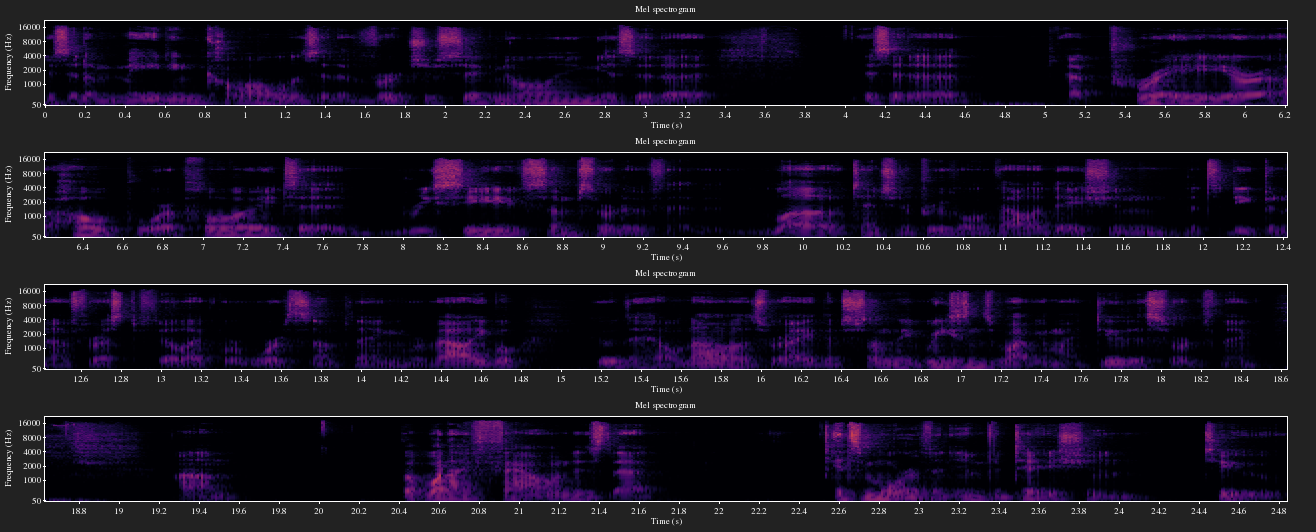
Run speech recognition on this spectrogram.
Is it a mating call? Is it a virtue signaling? Is it a is it a, a prey or a hope or a ploy to receive some sort of love attention approval and validation that's deep enough for us to feel like we're worth something we're valuable? Who the hell knows right? There's so many reasons why we might do this sort of thing. Um, but what I found is that it's more of an invitation to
